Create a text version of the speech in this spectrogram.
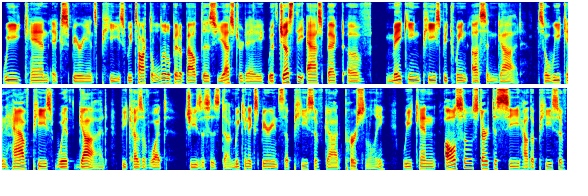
we can experience peace. We talked a little bit about this yesterday with just the aspect of making peace between us and God. So we can have peace with God because of what Jesus has done. We can experience the peace of God personally we can also start to see how the peace of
